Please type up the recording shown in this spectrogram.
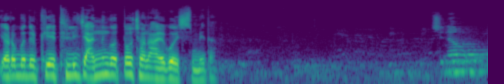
여러분들 귀에 들리지 않는 것도 저는 알고 있습니다. But you know,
